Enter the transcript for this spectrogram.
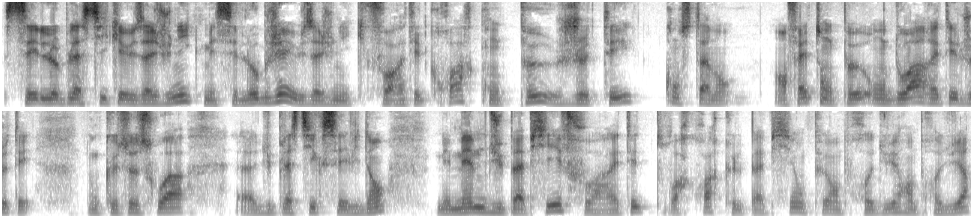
c'est le plastique à usage unique, mais c'est l'objet à usage unique. Il faut arrêter de croire qu'on peut jeter constamment. En fait, on peut, on doit arrêter de jeter. Donc que ce soit euh, du plastique, c'est évident, mais même du papier, il faut arrêter de pouvoir croire que le papier, on peut en produire, en produire.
